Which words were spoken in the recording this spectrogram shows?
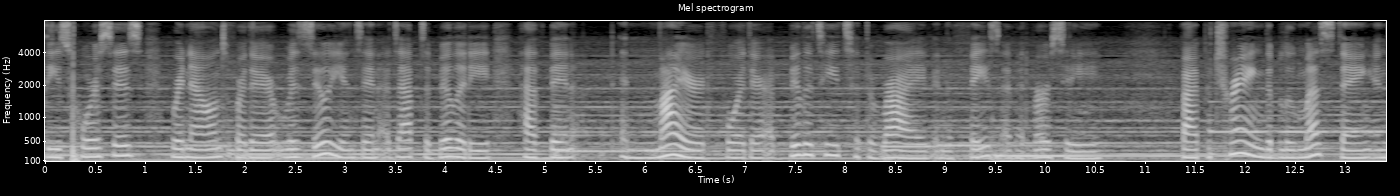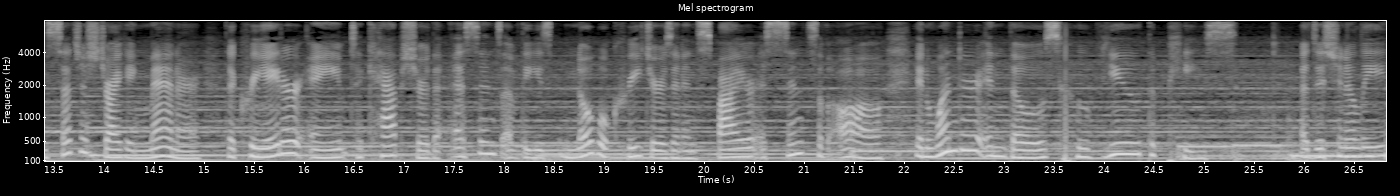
These horses, renowned for their resilience and adaptability, have been admired for their ability to thrive in the face of adversity. By portraying the Blue Mustang in such a striking manner, the creator aimed to capture the essence of these noble creatures and inspire a sense of awe and wonder in those who view the piece. Additionally,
